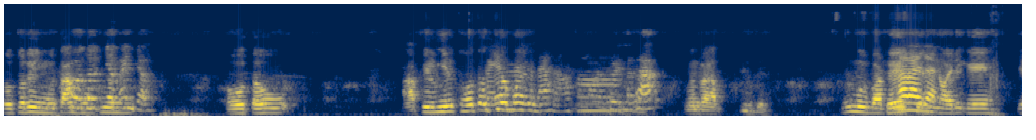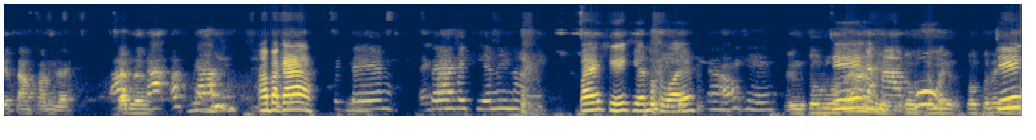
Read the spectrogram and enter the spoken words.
ตัวตัวนี้มือตามโตพวกโตเพื่จัอบนอันจ้ะโทรเตาอาปิลเงี้ยโทรเตาเชื่อไหมเป็นมาทักมันรับนี่มือบาดเทเจ็บอะไรเขียนจ้ะให้หน่อยดิเกเขียนตามคำนี้แหละแป๊บนึงการเอาปากกาไปเตง แตงไปเขียนให้หน่อยไปเขเขียนสวย เอาโอเคหนึ่งตัวรวมจริงตัวตัวนี้ตัวตัวนี้จริง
